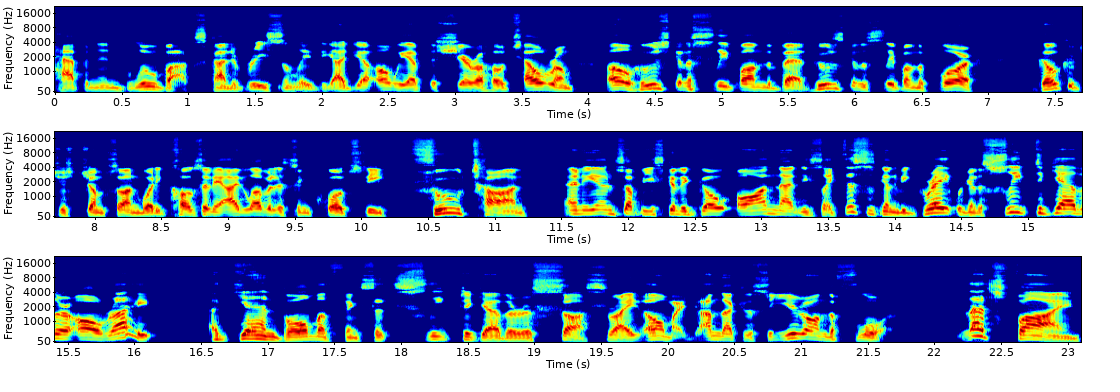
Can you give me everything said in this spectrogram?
happened in Blue Box kind of recently. The idea, oh, we have to share a hotel room. Oh, who's going to sleep on the bed? Who's going to sleep on the floor? Goku just jumps on what he calls it. I love it. It's in quotes, the futon. And he ends up, he's going to go on that. And he's like, this is going to be great. We're going to sleep together. All right. Again, Bulma thinks that sleep together is sus, right? Oh my, I'm not going to see you're on the floor. That's fine.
